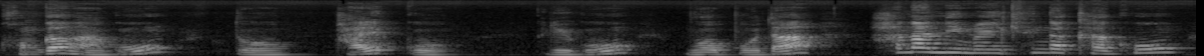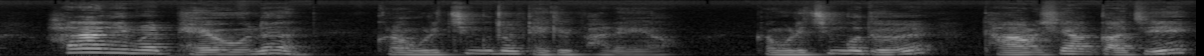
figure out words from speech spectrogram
건강하고 또 밝고 그리고 무엇보다 하나님을 생각하고 하나님을 배우는 그런 우리 친구들 되길 바래요. 그럼 우리 친구들 다음 시간까지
